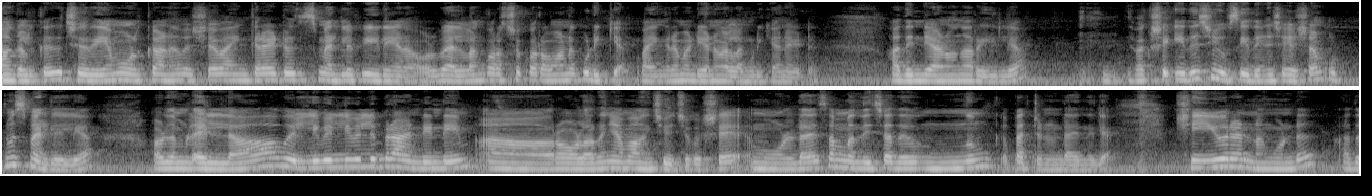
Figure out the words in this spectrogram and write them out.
മകൾക്ക് ചെറിയ മോൾക്കാണ്. പക്ഷേ ഭയങ്കരമായിട്ട് ഒരു സ്മെല്ല് ഫീൽ ചെയ്യണം. അവൾ വെള്ളം കുറച്ച് കുറവാണ് കുടിക്കുക ഭയങ്കര മടിയാണ് വെള്ളം കുടിക്കാനായിട്ട്. അതിന്റെ ആണോ എന്നറിയില്ല പക്ഷെ ഇത് ചൂസ് ചെയ്തതിന് ശേഷം ഒട്ടും സ്മെല്ലില്ല അവിടെ നമ്മൾ എല്ലാ വലിയ വലിയ വലിയ ബ്രാൻഡിന്റെയും റോളർ ഞാൻ വാങ്ങിച്ചു വെച്ചു. പക്ഷേ മോളുടെ സംബന്ധിച്ച് അത് ഒന്നും പറ്റുന്നുണ്ടായിരുന്നില്ല പക്ഷേ ഈ ഒരെണ്ണം കൊണ്ട് അത്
